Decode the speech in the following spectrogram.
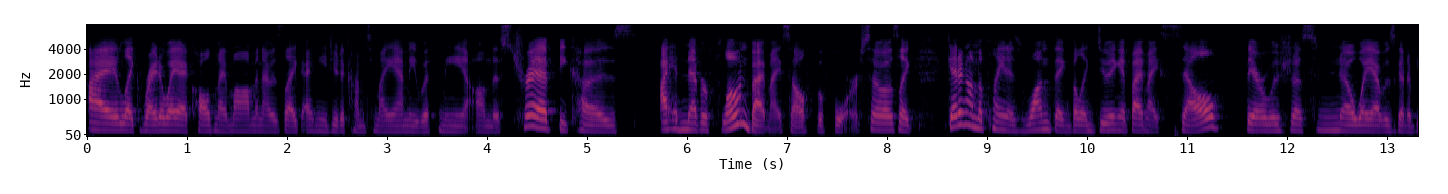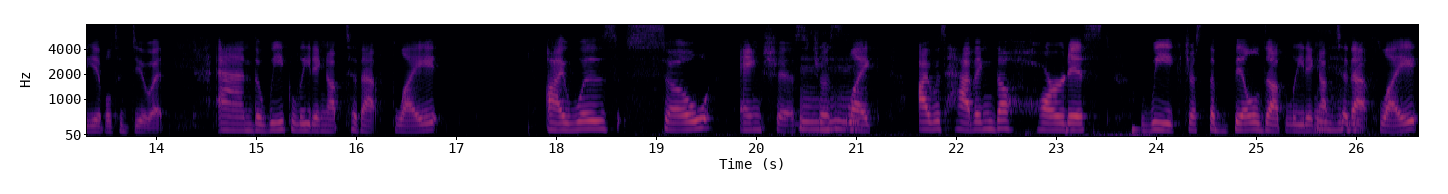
I like right away I called my mom and I was like, I need you to come to Miami with me on this trip because I had never flown by myself before. So I was like, getting on the plane is one thing, but like doing it by myself, there was just no way I was going to be able to do it. And the week leading up to that flight, I was so anxious, just mm-hmm. like I was having the hardest week, just the build up leading up to mm-hmm. that flight.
